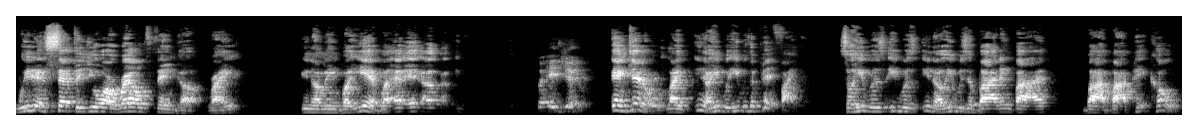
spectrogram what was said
We didn't set the URL thing up, right? You know what I mean? But yeah, but uh, uh, But in general, in general, like you know, he was he was a pit fighter, so he was he was you know he was abiding by by by pit code.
